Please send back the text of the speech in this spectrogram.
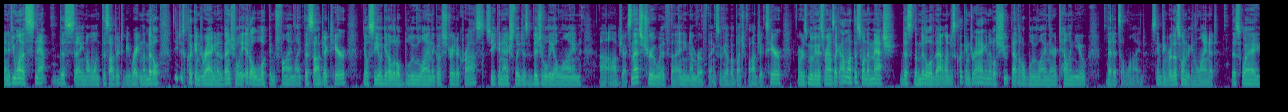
And if you want to snap this, uh, you know, want this object to be right in the middle, you just click and drag and eventually it'll look and fine. Like this object here, you'll see you'll get a little blue line that goes straight across. So you can actually just visually align uh, objects. And that's true with uh, any number of things. So if you have a bunch of objects here, and we're just moving this around, it's like, I want this one to match this, the middle of that one. Just click and drag and it'll shoot that little blue line there telling you that it's aligned. Same thing for this one, we can line it this way,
